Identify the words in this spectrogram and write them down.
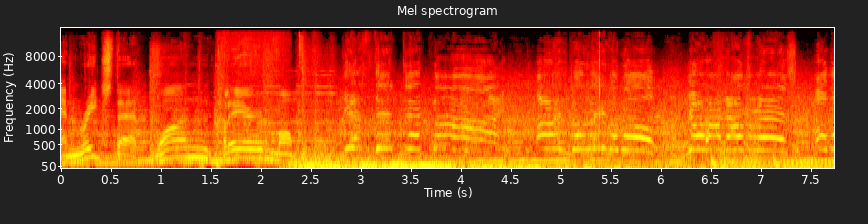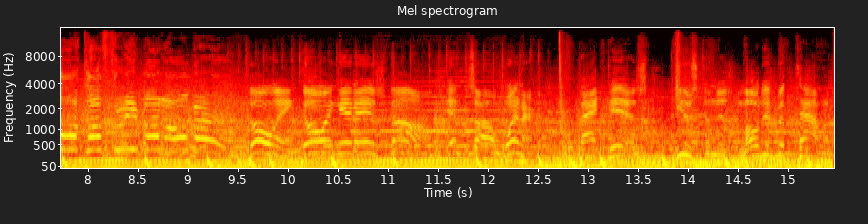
and reach that one clear moment. Houston goodbye! Unbelievable! Yordan Alvarez, a walk-off three-run homer! going, going, it is gone. It's a winner. Fact is, Houston is loaded with talent.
